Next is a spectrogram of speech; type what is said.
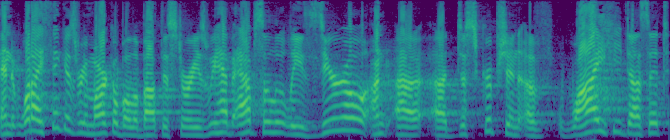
And what I think is remarkable about this story is we have absolutely zero uh, uh, description of why he does it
